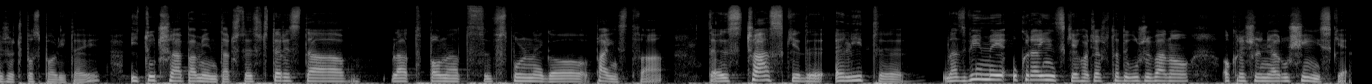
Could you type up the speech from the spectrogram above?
I Rzeczpospolitej. I tu trzeba pamiętać, to jest 400 lat ponad wspólnego państwa. To jest czas, kiedy elity, nazwijmy je ukraińskie, chociaż wtedy używano określenia rusińskie,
